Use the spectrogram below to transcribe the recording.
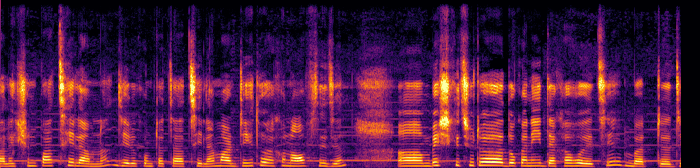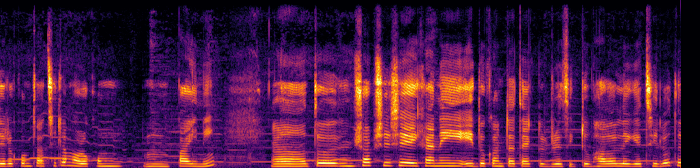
কালেকশন পাচ্ছিলাম না যেরকমটা চাচ্ছিলাম। আর যেহেতু এখন অফ সিজন বেশ কিছুটা দোকানেই দেখা হয়েছে বাট যেরকম চাচ্ছিলাম ওরকম পাইনি। তো সবশেষে এখানে এই দোকানটাতে একটা ড্রেস একটু ভালো লেগেছিল, তো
